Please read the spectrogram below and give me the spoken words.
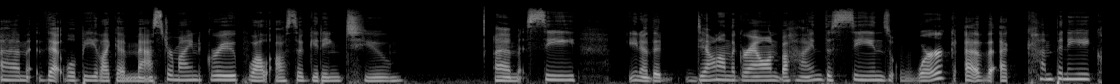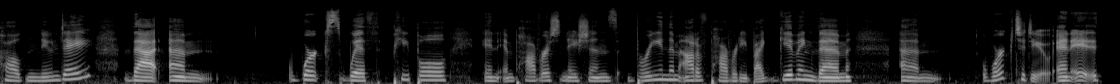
Um, that will be like a mastermind group while also getting to um, see you know the down on the ground behind the scenes work of a company called noonday that um, works with people in impoverished nations, bringing them out of poverty by giving them um, work to do, and it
